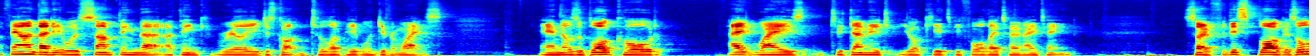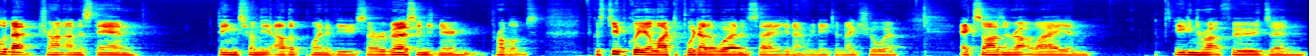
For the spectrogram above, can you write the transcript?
I found that it was something that I think really just got to a lot of people in different ways. And there was a blog called Eight Ways to Damage Your Kids Before They Turn 18. So, for this blog, it's all about trying to understand things from the other point of view. So, reverse engineering problems. Because typically, I like to put out a word and say, you know, we need to make sure we're exercising the right way and eating the right foods and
